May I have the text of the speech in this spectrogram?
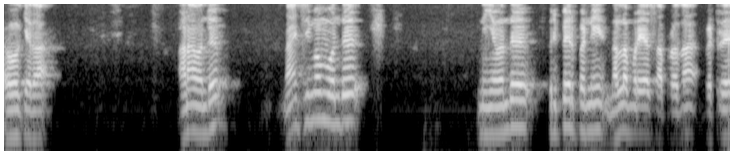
ஓகே தான். ஆனால் வந்து மேக்சிமம் வந்து நீங்கள் வந்து ப்ரிப்பேர் பண்ணி நல்ல முறையாக சாப்பிட்றது தான் பெட்ரு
